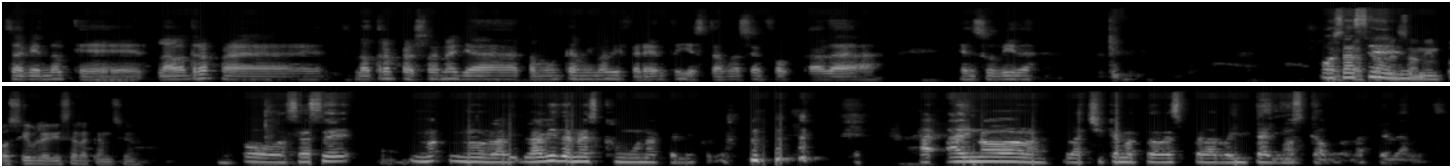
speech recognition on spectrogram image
sabiendo que la otra, la otra persona ya tomó un camino diferente y está más enfocada en su vida. O se No te hace, aferres a un imposible, dice la canción. o se hace, no, no la, la vida no es como una película. Ay, no, la chica no te va a esperar 20 años, cabrón, a que le hables.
